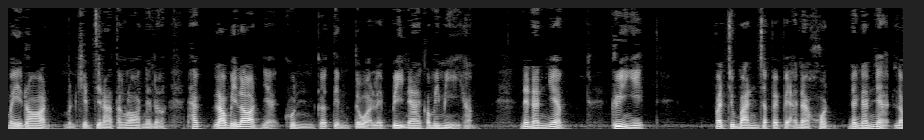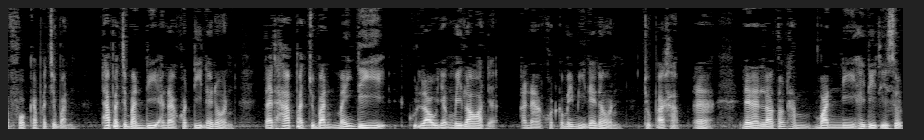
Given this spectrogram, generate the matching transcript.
ไม่รอดมันเข็มจีราต้องรอดนะเนาะถ้าเราไม่รอดเนี่ย คุณก็เต็มตัวเลยปีหน้าก็ไม่มีครับ ดังนั้นเนี่ยคืออย่างนี้ ปัจจุบันจะไปเป็นอนาคต ดังนั้นเนี่ยเราโฟกัสปัจจุบัน ถ้าปัจจุบันดีอนาคตดีแน่นอน แต่ถ้าปัจจุบันไม่ดีเรายังไม่รอดเนี่ย อนาคตก็ไม่มีแน่นอนถูกปะครับ อ่า ดังนั้นเราต้องทำวันนี้ให้ดีที่สุด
